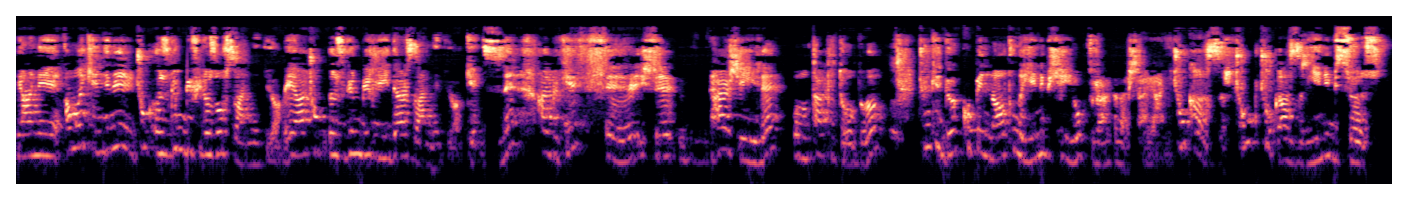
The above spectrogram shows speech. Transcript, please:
Yani ama kendini çok özgün bir filozof zannediyor veya çok özgün bir lider zannediyor kendisini. Halbuki e, işte her şeyiyle onun taklit olduğu. Çünkü gök kubbenin altında yeni bir şey yoktur arkadaşlar yani. Çok azdır, çok çok azdır yeni bir söz.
